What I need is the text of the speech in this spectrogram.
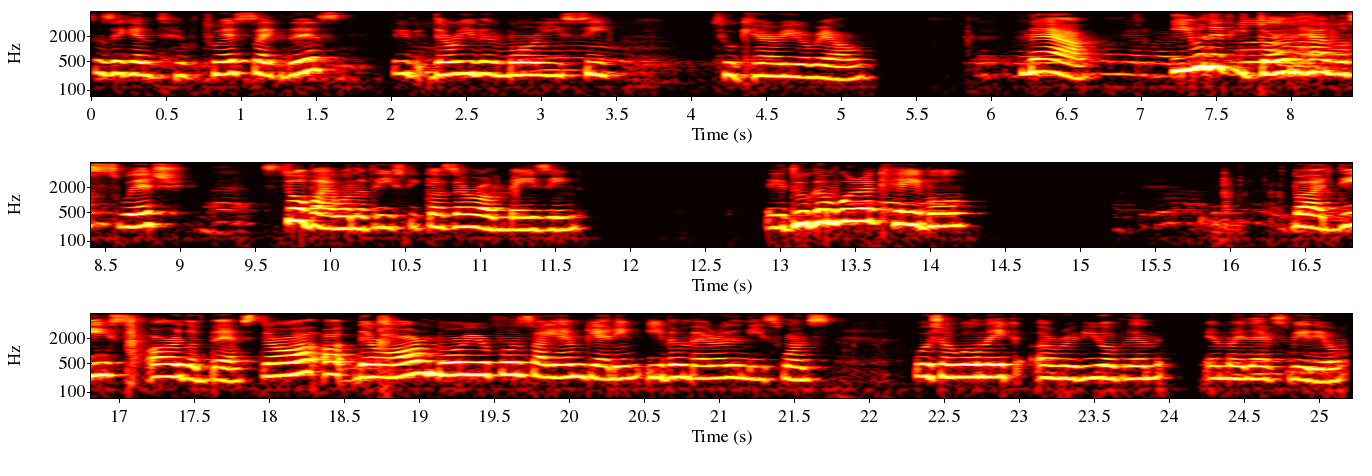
Since they can t- twist like this, they're even more easy to carry around. Now, even if you don't have a Switch, still buy one of these because they're amazing. They do come with a cable, but these are the best. There are uh, there are more earphones I am getting, even better than these ones, which I will make a review of them in my next video.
